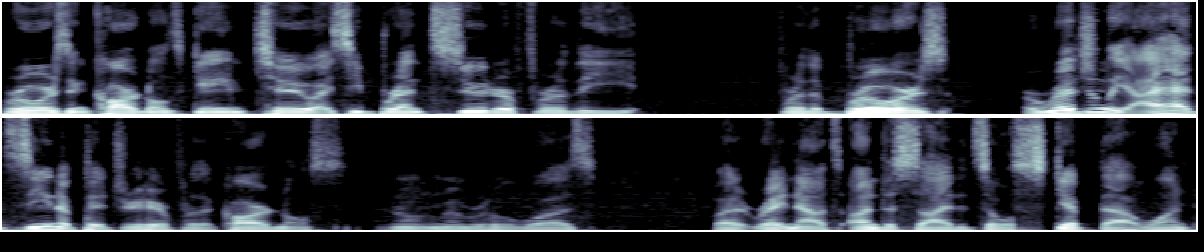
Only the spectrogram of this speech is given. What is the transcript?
Brewers and Cardinals game two. I see Brent Suter for the for the Brewers. Originally, I had seen a pitcher here for the Cardinals. I don't remember who it was, but right now it's undecided, so we'll skip that one.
